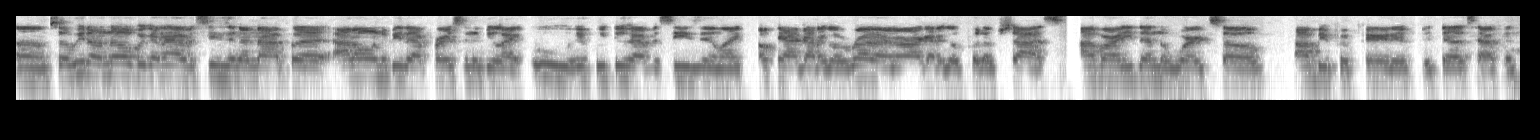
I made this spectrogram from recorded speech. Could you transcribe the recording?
Um, so we don't know if we're gonna have a season or not, but I don't want to be that person to be like, "Ooh, if we do have a season, like, okay, I gotta go run or I gotta go put up shots." I've already done the work, so I'll be prepared if it does happen.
